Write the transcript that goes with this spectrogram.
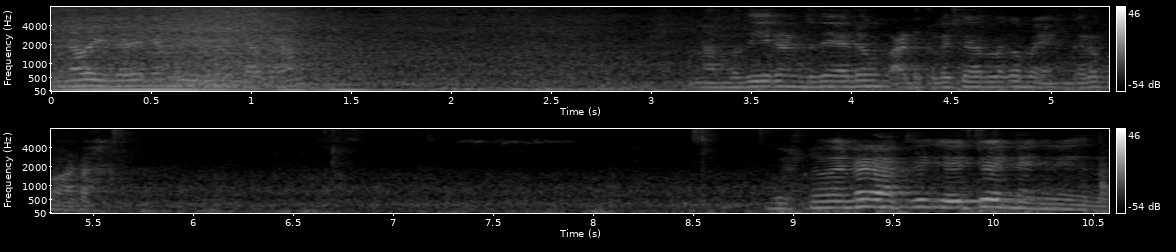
എന്നാൽ വൈകുന്നേരം ഞാൻ വീട്ടിൽ ഉണ്ടാക്കണം നമ്മൾ ഈ രണ്ട് നേരം അടുക്കള കയറലൊക്കെ ഭയങ്കര പാടാണ് വിഷ്ണുവിന്റെ രാത്രി കയറ്റു തന്നെ എങ്ങനെയാണ്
